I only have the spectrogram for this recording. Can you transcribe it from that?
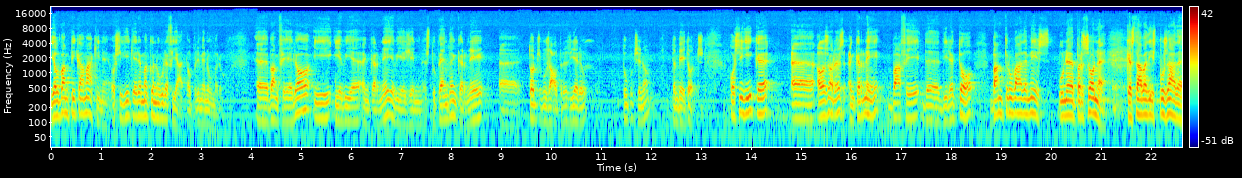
i el van picar a màquina, o sigui que era mecanografiat el primer número. Eh, van fer allò i hi havia en Carner, hi havia gent estupenda, en Carner, eh, tots vosaltres hi éreu, tu potser no, també tots. O sigui que eh, aleshores en Carner va fer de director, vam trobar de més una persona que estava disposada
